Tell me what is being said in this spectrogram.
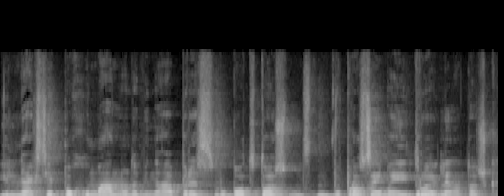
или някакси е по-хуманно да минава през роботи. Тоест въпросът има и друга гледна точка.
